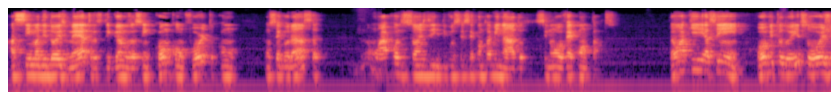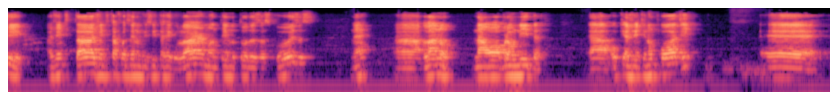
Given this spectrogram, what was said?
acima de dois metros, digamos assim, com conforto, com, com segurança, não há condições de, de você ser contaminado se não houver contatos. Então, aqui, assim, houve tudo isso. Hoje, a gente está tá fazendo visita regular, mantendo todas as coisas, né? Ah, lá no, na obra unida, ah, o que a gente não pode é,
